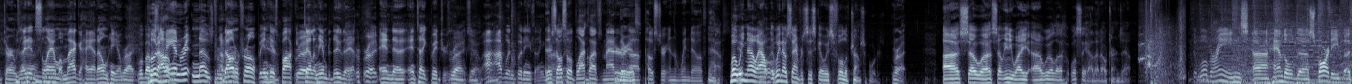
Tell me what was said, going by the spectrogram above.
midterms, they didn't slam a MAGA hat on him. Right. Well, Bubba, Put a not over. handwritten note from Donald Trump in his pocket Right. telling him to do that. Right. And uh, and take pictures. of it. Right, So yeah. I, I wouldn't put anything. There's behind also a. Black Lives Matter There is. uh, poster in the window of the house. Well, we know out. We know San Francisco is full of Trump supporters. right. Uh, so uh, so anyway, uh, we'll uh, we'll see how that all turns out. The Wolverines uh, handled uh, Sparty, but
